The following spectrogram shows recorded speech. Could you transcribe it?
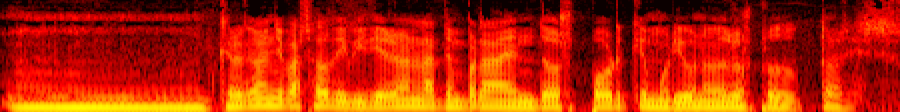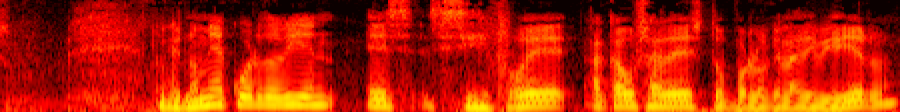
mm, creo que el año pasado dividieron la temporada en dos porque murió uno de los productores. Lo que no me acuerdo bien es si fue a causa de esto por lo que la dividieron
